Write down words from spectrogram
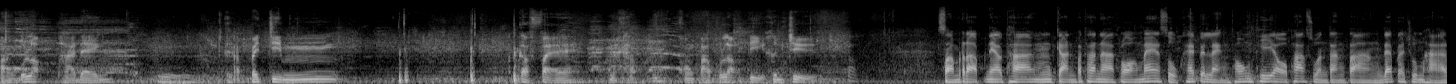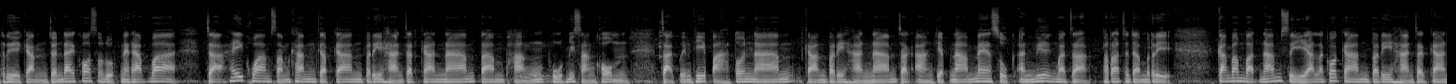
ปังบุเลาะผาแดงครับไปจิม กาแฟนะครับของป่าพุเลาตีขึ้นจือสำหรับแนวทางการพัฒนาคลองแม่สุขให้เป็นแหล่งท่องเที่ยวภาคส่วนต่างๆ ได้ประชุมหารือกันจนได้ข้อสรุปนะครับว่าจะให้ความสำคัญกับการบริหารจัดการน้ำตามผังภูมิสังคม จากพื้นที่ป่าต้นน้ำการบริหารน้ำจากอ่างเก็บน้ำแม่สุขอันเนื่องมาจากพระราชดำริ การบำบัดน้ำเสีย แล้วก็การบริหารจัดการ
